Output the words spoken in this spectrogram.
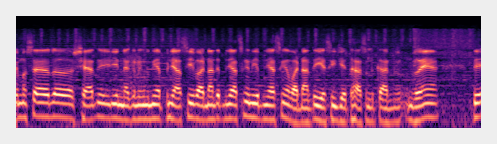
ਅੰਮ੍ਰਿਤਸਰ ਸ਼ਹਿਰ ਦੀ ਜਿਹੜੀ ਨਗਰ ਨਿਗਮ ਦੀਆਂ 85 ਵਾਰਡਾਂ ਤੇ 85 ਦੀਆਂ 85 ਵਾਰਡਾਂ ਤੇ ਅਸੀਂ ਜਿੱਤ ਹਾਸਲ ਕਰ ਰਹੇ ਹਾਂ ਤੇ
